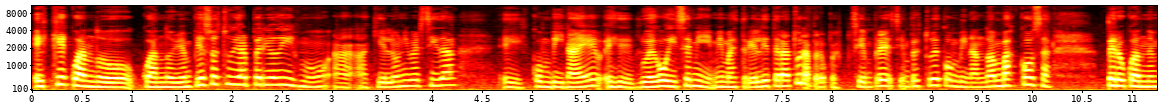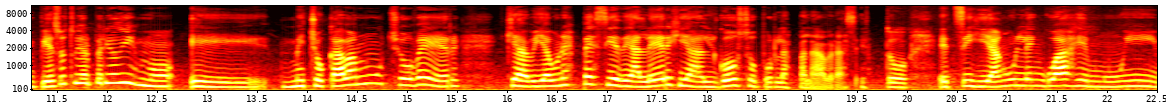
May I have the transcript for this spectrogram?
es que cuando, cuando yo empiezo a estudiar periodismo aquí en la universidad, eh, eh, luego hice mi, mi, maestría en literatura, pero pues siempre, siempre estuve combinando ambas cosas. Pero cuando empiezo a estudiar periodismo, eh, me chocaba mucho ver que había una especie de alergia al gozo por las palabras. Esto exigían un lenguaje muy,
